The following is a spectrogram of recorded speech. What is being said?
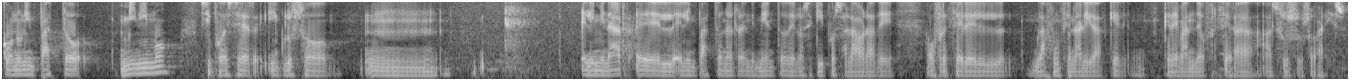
con un impacto mínimo, si puede ser incluso mm, eliminar el, impacto en el rendimiento de los equipos a la hora de ofrecer la funcionalidad que, deban de ofrecer a sus usuarios.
